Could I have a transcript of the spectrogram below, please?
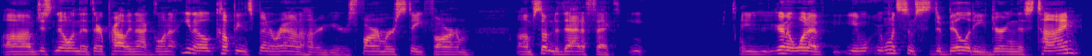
Um, just knowing that they're probably not going to, you know, a company that's been around 100 years, Farmers, State Farm, um, something to that effect you're going to want to you want some stability during this time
